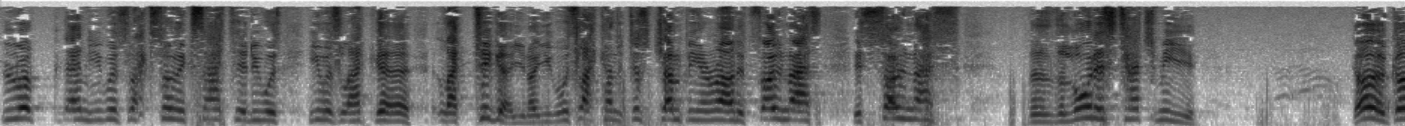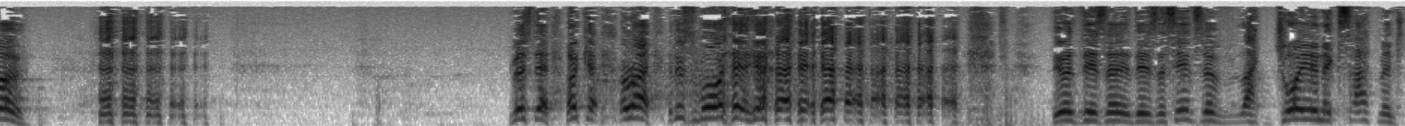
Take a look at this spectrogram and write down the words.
look, and he was like so excited. He was he was like uh, like Tigger, you know. He was like kind of just jumping around. It's so nice. It's so nice. The the Lord has touched me. Go go. You missed that. Okay, all right. This morning, there, there's, a, there's a sense of like joy and excitement.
